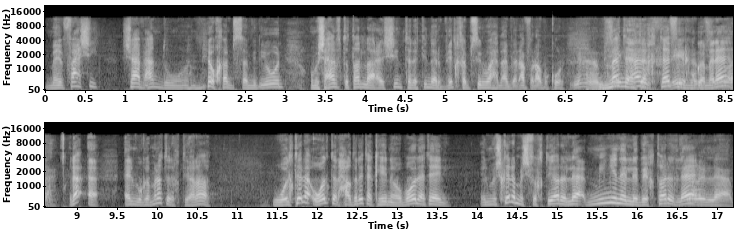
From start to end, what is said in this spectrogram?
ما ينفعش شعب عنده 105 مليون ومش عارف تطلع 20 30 40 50 واحد عم بيلعبوا يلعبوا كوره نعم، متى 50,000 تختفي ليه 50 المجاملات؟ لا المجاملات والاختيارات. وقلت لها وقلت لحضرتك هنا وبقولها تاني المشكلة مش في اختيار اللاعب. مين اللي بيختار اللاعب؟ اللاعب.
